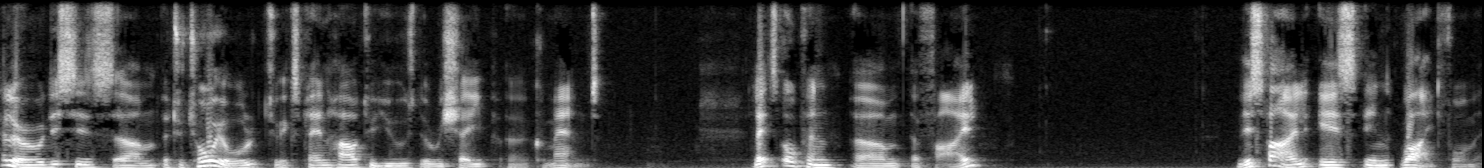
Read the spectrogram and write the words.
Hello, this is um, a tutorial to explain how to use the reshape uh, command. Let's open um, a file. This file is in wide format.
